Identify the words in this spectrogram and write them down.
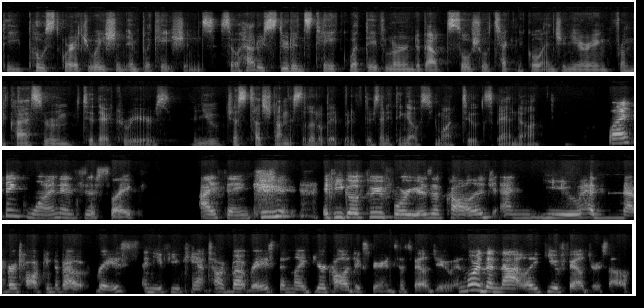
the post-graduation implications. So how do students take what they've learned about social technical engineering from the classroom to their careers? And you just touched on this a little bit but if there's anything else you want to expand on well, I think one is just like, I think if you go through four years of college and you had never talking about race, and if you can't talk about race, then like your college experience has failed you. And more than that, like you've failed yourself.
